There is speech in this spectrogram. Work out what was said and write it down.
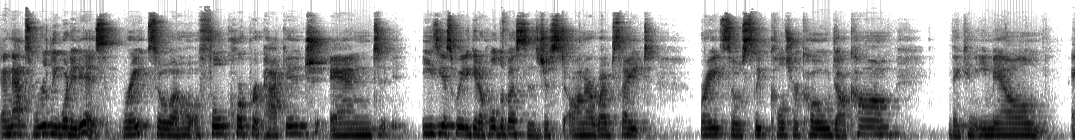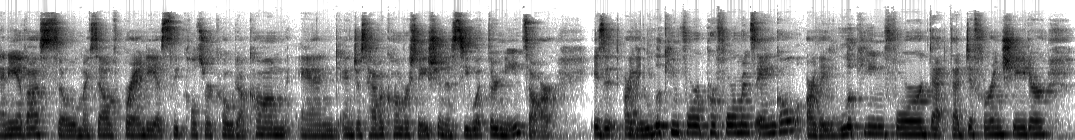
and that's really what it is right? So a, a, full corporate package and easiest way to get a hold of us is just on our website right? So sleepcultureco.com they can email any of us. So myself brandy at sleepcultureco.com and and just have a conversation to see what their needs are. Is it are they looking for a performance angle? Are they looking for that that differentiator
